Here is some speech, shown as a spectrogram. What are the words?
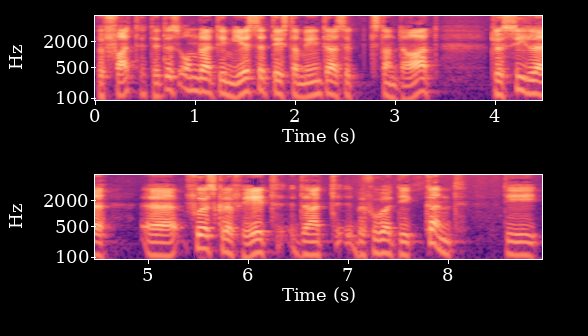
bevat. Dit is omdat die meeste testamente as 'n standaard klousule uh voorskrif het dat byvoorbeeld die kind die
